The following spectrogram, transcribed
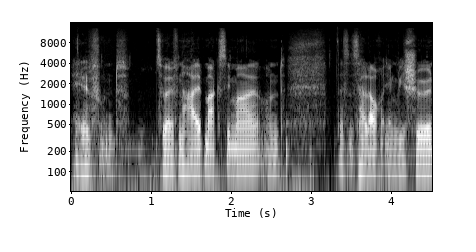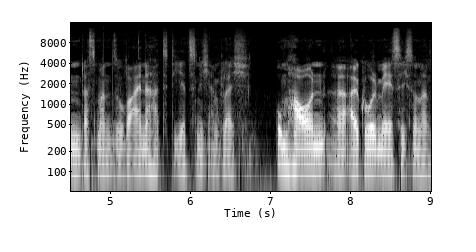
11 und 12,5 maximal. Und das ist halt auch irgendwie schön, dass man so Weine hat, die jetzt nicht einem gleich umhauen, äh, alkoholmäßig, sondern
